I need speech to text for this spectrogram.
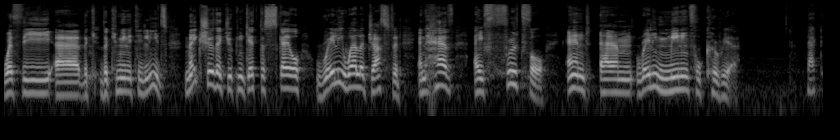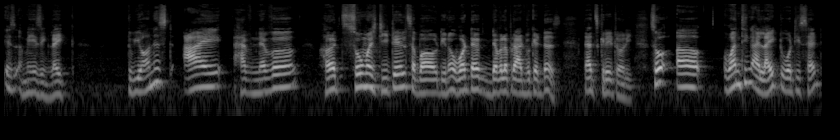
with the, uh, the, the, community leads, make sure that you can get the scale really well adjusted and have a fruitful and um, really meaningful career. That is amazing. Like, to be honest, I have never heard so much details about you know what a developer advocate does. That's great, Rory. So uh, one thing I liked what he said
